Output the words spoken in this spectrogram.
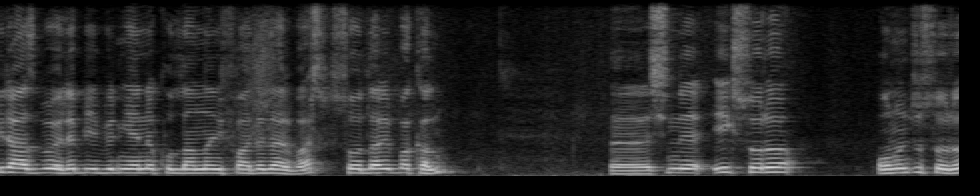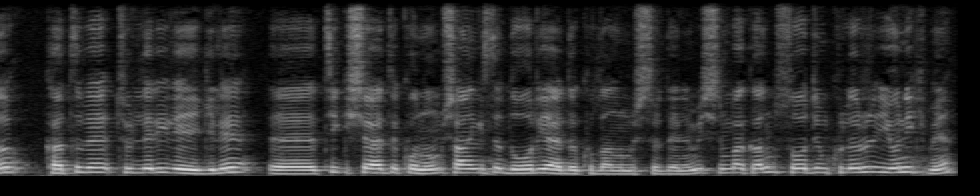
Biraz böyle birbirinin yerine kullanılan ifadeler var. Sorulara bir bakalım. Ee, şimdi ilk soru 10. soru katı ve türleriyle ilgili e, tik işareti konulmuş. Hangisi doğru yerde kullanılmıştır denilmiş. Şimdi bakalım sodyum klorür iyonik mi?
